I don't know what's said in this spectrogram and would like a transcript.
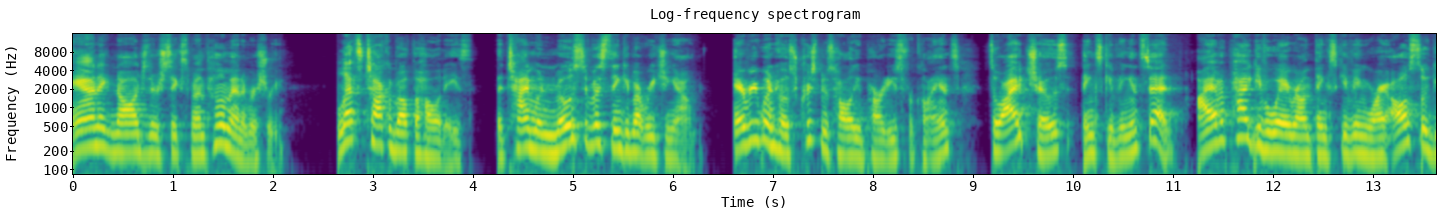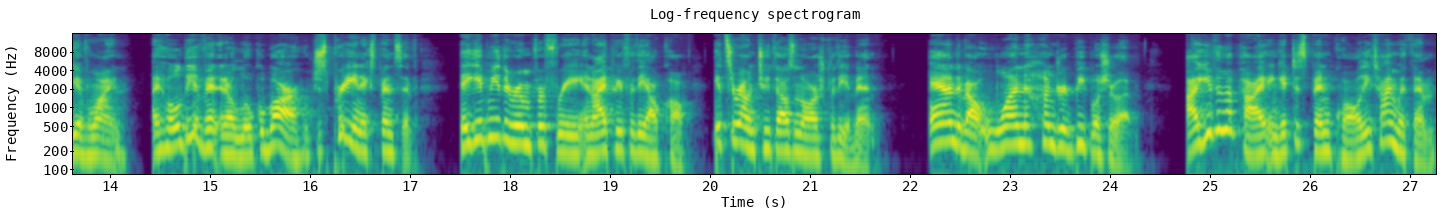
and acknowledge their six month home anniversary. Let's talk about the holidays, the time when most of us think about reaching out. Everyone hosts Christmas holiday parties for clients, so I chose Thanksgiving instead. I have a pie giveaway around Thanksgiving where I also give wine. I hold the event at a local bar, which is pretty inexpensive. They give me the room for free and I pay for the alcohol. It's around $2,000 for the event. And about 100 people show up. I give them a pie and get to spend quality time with them.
